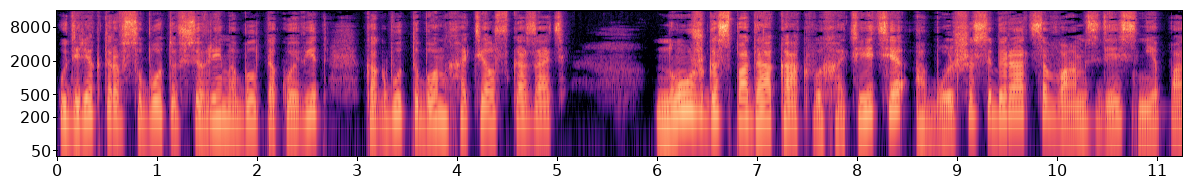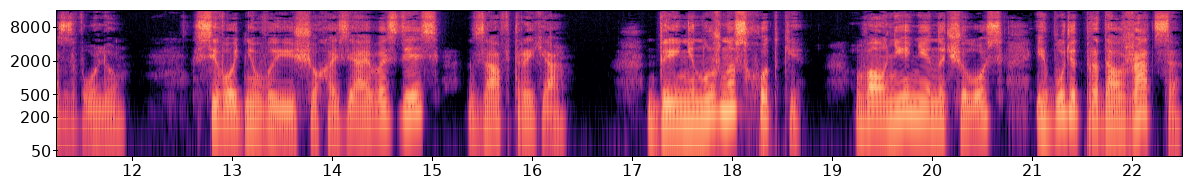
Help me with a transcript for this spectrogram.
У директора в субботу все время был такой вид, как будто бы он хотел сказать «Ну уж, господа, как вы хотите, а больше собираться вам здесь не позволю. Сегодня вы еще хозяева здесь, завтра я. Да и не нужно сходки. Волнение началось и будет продолжаться,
